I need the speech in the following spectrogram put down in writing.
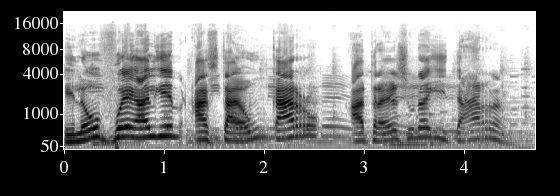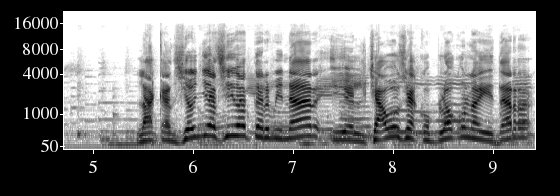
Y luego fue alguien hasta un carro a traerse una guitarra. La canción ya se iba a terminar y el chavo se acopló con la guitarra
